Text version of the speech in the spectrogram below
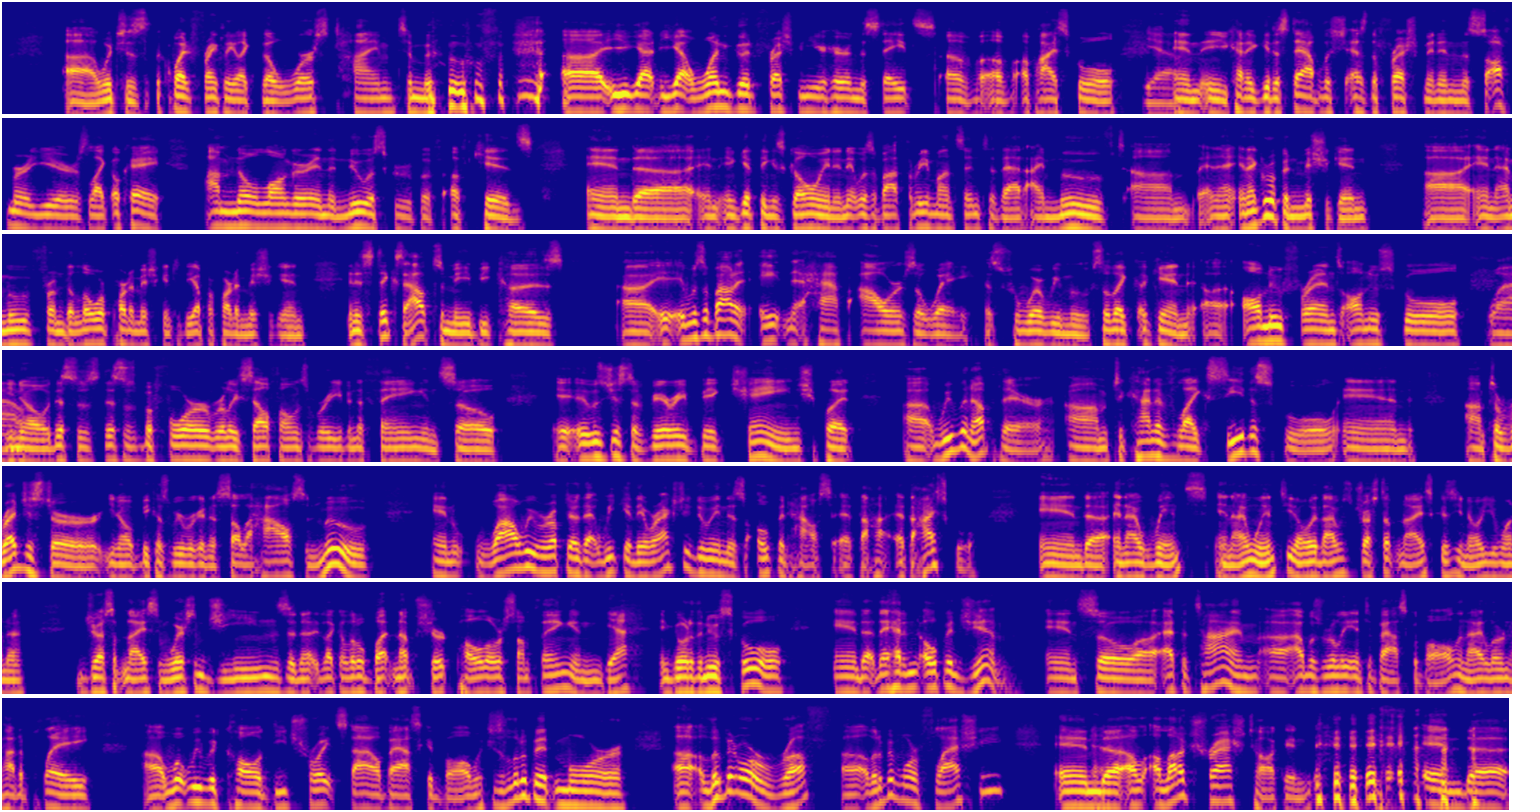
Uh, which is quite frankly like the worst time to move. uh, you got you got one good freshman year here in the states of of, of high school, yeah, and, and you kind of get established as the freshman. And in the sophomore years, like okay, I'm no longer in the newest group of of kids, and uh, and, and get things going. And it was about three months into that I moved, um, and I, and I grew up in Michigan, uh, and I moved from the lower part of Michigan to the upper part of Michigan, and it sticks out to me because uh, it, it, was about an eight and a half hours away as to where we moved. So like again, uh, all new friends, all new school. Wow. You know, this was this was before really cell phones were even a thing, and so it, it was just a very big change. But uh, we went up there um, to kind of like see the school and um, to register. You know, because we were going to sell a house and move. And while we were up there that weekend, they were actually doing this open house at the at the high school, and uh, and I went and I went, you know, and I was dressed up nice because you know you want to dress up nice and wear some jeans and a, like a little button up shirt, polo or something, and yeah, and go to the new school. And uh, they had an open gym, and so uh, at the time uh, I was really into basketball, and I learned how to play uh, what we would call Detroit style basketball, which is a little bit more, uh, a little bit more rough, uh, a little bit more flashy, and yeah. Uh, a, a, lot of trash talking. and uh,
